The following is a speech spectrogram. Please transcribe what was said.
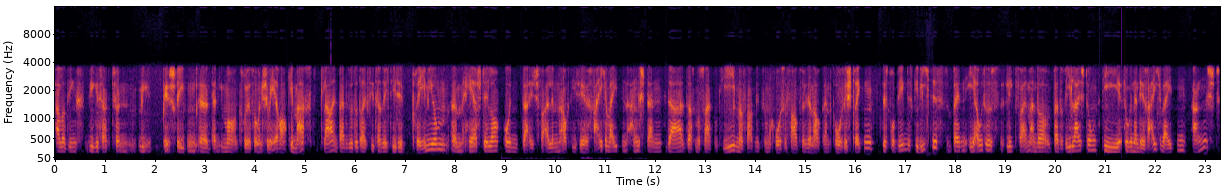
allerdings, wie gesagt, schon wie beschrieben, äh, dann immer größer und schwerer gemacht. Klar, in Baden-Württemberg sieht natürlich diese Premium-Hersteller ähm, und da ist vor allem auch diese Reichweitenangst dann da, dass man sagt, okay, man fährt mit so einem großen Fahrzeug dann auch ganz große Strecken. Das Problem des Gewichtes bei den E-Autos liegt vor allem an der Batterieleistung. Die sogenannte Reichweitenangst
